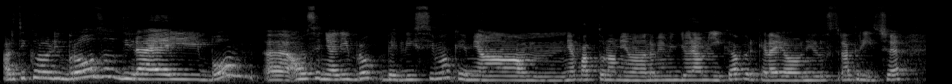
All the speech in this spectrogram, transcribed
Articolo libroso direi, boh, eh, ho un segnalibro bellissimo che mi ha, mi ha fatto la mia, la mia migliore amica perché lei è un'illustratrice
